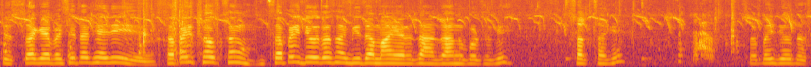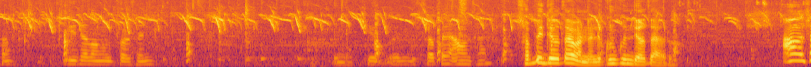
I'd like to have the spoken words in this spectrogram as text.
त्यो सकेपछि त फेरि सबै थोकसँग सबै देउतासँग बिदा मागेर जा जानुपर्छ कि? सक्छ कि? सबै देउतासँग बिदा माग्नुपर्छ नि। सबै आउँछ सबै देउता भन्नाले कुन कुन देउताहरू? आउँछ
